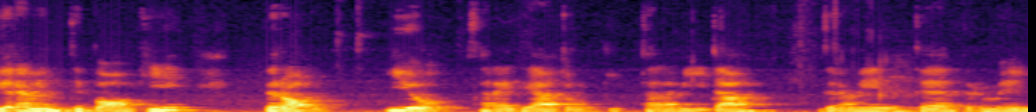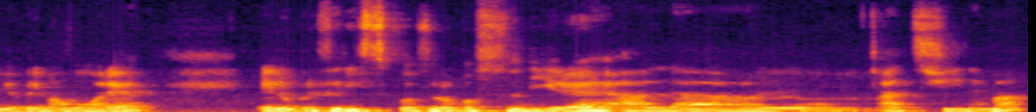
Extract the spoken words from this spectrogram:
veramente pochi però io farei teatro tutta la vita veramente, per me è il mio primo amore e lo preferisco, se lo posso dire, al, al cinema.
